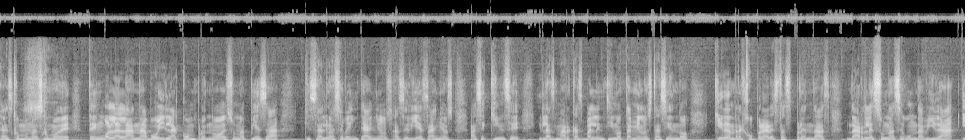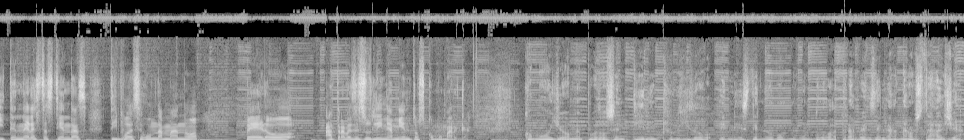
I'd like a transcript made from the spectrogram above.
¿Sabes cómo no es como de tengo la lana, voy y la compro? No, es una pieza que salió hace 20 años, hace 10 años, hace 15 y las marcas Valentino también lo está haciendo. Quieren recuperar estas prendas, darles una segunda vida y tener estas tiendas tipo de segunda mano, pero a través de sus lineamientos como marca. ¿Cómo yo me puedo sentir incluido en este nuevo mundo a través de la nostalgia?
